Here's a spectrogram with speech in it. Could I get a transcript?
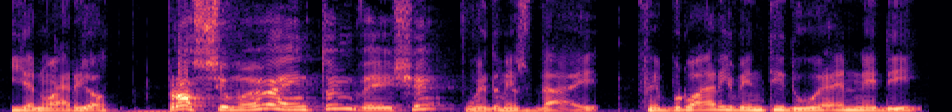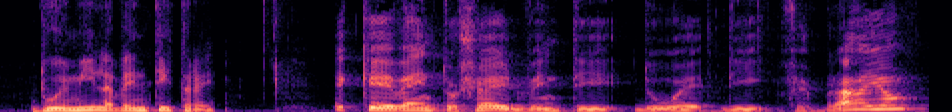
Januari 8. Prossimo evento invece. Wednesday, febbraio 22 ND 2023. E che evento c'è il 22 di febbraio?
